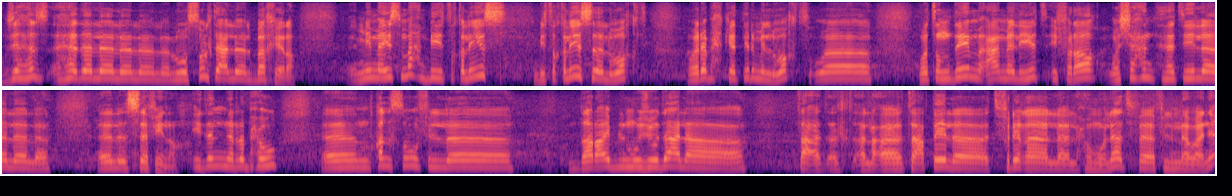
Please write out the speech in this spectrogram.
جهز هذا الوصول تاع الباخرة. مما يسمح بتقليص بتقليص الوقت وربح كثير من الوقت وتنظيم عملية إفراغ وشحن هذه السفينة. إذا نربحوا آه، نقلصوا في الضرائب الموجودة على تعطيل تفريغ الحمولات في الموانئ.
